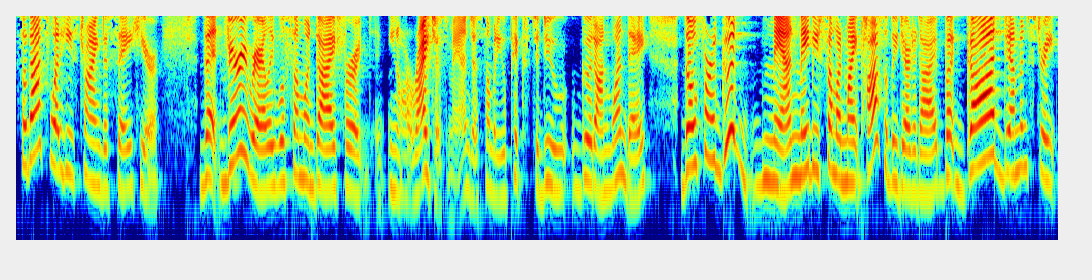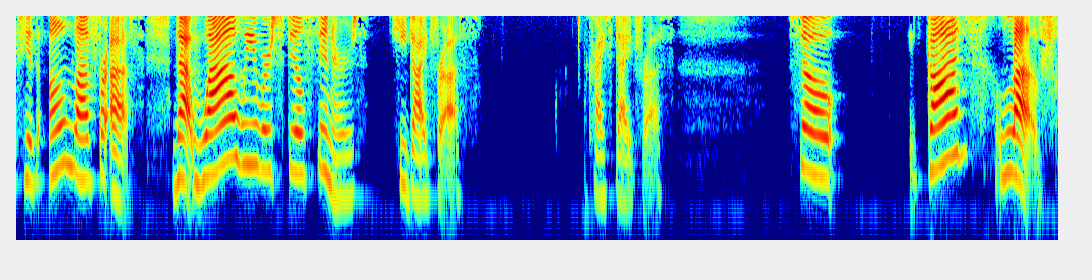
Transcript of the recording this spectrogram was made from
So that's what he's trying to say here. That very rarely will someone die for, you know, a righteous man, just somebody who picks to do good on one day. Though for a good man, maybe someone might possibly dare to die, but God demonstrates his own love for us, that while we were still sinners, he died for us. Christ died for us. So, God's love,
